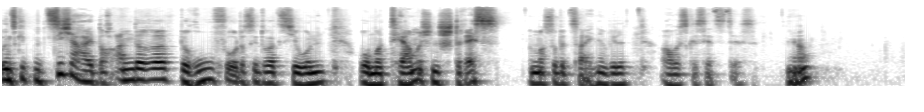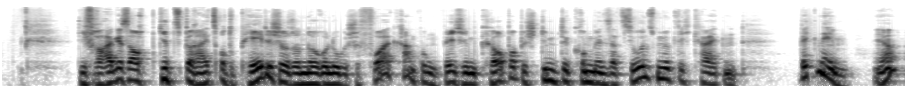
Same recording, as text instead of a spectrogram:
Und es gibt mit Sicherheit noch andere Berufe oder Situationen, wo man thermischen Stress, wenn man es so bezeichnen will, ausgesetzt ist. Ja? Die Frage ist auch, gibt es bereits orthopädische oder neurologische Vorerkrankungen, welche im Körper bestimmte Kompensationsmöglichkeiten wegnehmen? Ja?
